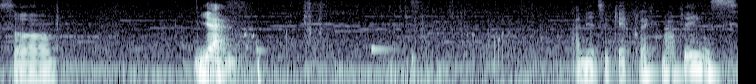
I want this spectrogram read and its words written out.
so yeah. I need to get collect my things.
